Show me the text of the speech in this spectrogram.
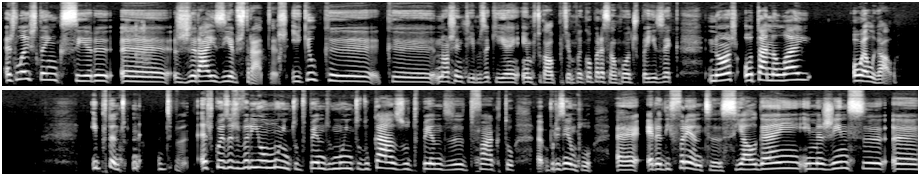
As leis têm que ser uh, gerais e abstratas. E aquilo que, que nós sentimos aqui em, em Portugal, por exemplo, em comparação com outros países, é que nós ou está na lei ou é legal. E, portanto, as coisas variam muito, depende muito do caso, depende de facto. Eh, por exemplo, eh, era diferente se alguém, imagine-se, eh,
